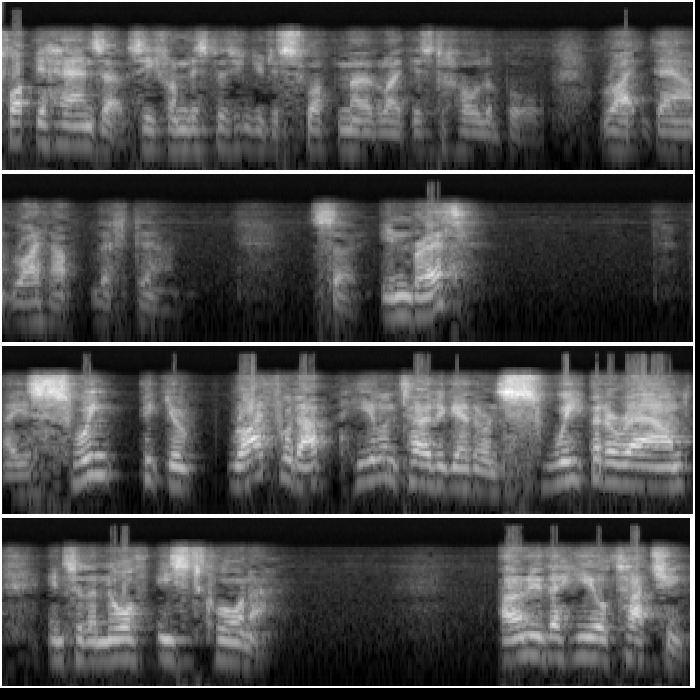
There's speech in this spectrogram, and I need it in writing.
swap your hands over. See, from this position, you just swap them over like this to hold a ball. Right down, right up, left down. So, in breath. Now you swing, pick your right foot up, heel and toe together, and sweep it around into the northeast corner. Only the heel touching.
